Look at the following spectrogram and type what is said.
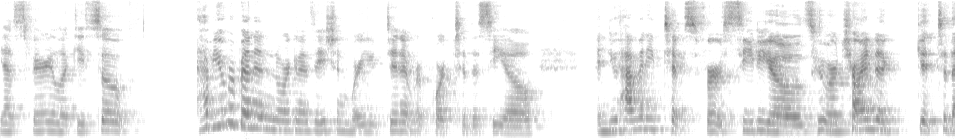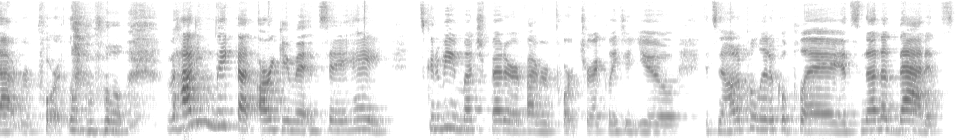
Yes, very lucky. So have you ever been in an organization where you didn't report to the CEO? And do you have any tips for CDOs who are trying to get to that report level? How do you make that argument and say, hey, it's going to be much better if I report directly to you? It's not a political play. It's none of that. It's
